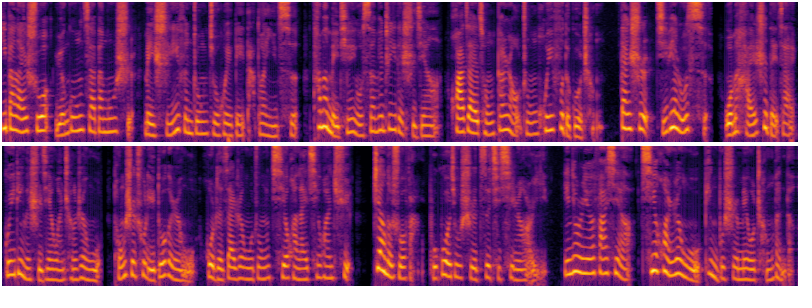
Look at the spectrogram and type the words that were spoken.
一般来说，员工在办公室每十一分钟就会被打断一次。他们每天有三分之一的时间啊，花在从干扰中恢复的过程。但是，即便如此，我们还是得在规定的时间完成任务，同时处理多个任务，或者在任务中切换来切换去。这样的说法不过就是自欺欺人而已。研究人员发现啊，切换任务并不是没有成本的。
